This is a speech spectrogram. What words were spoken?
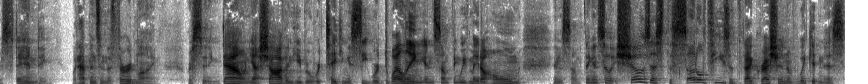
We're standing. What happens in the third line? We're sitting down. Yashav in Hebrew, we're taking a seat. We're dwelling in something. We've made a home in something. And so it shows us the subtleties of the digression of wickedness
